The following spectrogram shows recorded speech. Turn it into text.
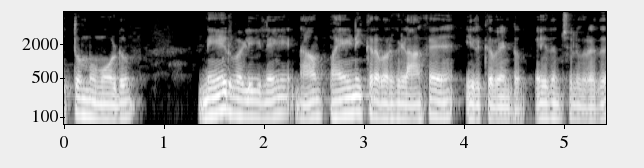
உத்தமமோடும் நேர் வழியிலே நாம் பயணிக்கிறவர்களாக இருக்க வேண்டும். வேதம் சொல்கிறது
